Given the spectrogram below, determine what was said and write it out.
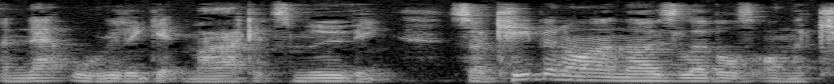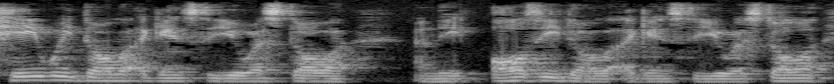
and that will really get markets moving. So keep an eye on those levels on the Kiwi dollar against the US dollar and the Aussie dollar against the US dollar.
